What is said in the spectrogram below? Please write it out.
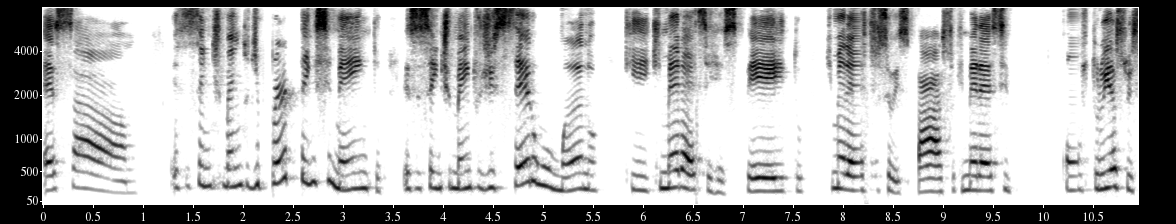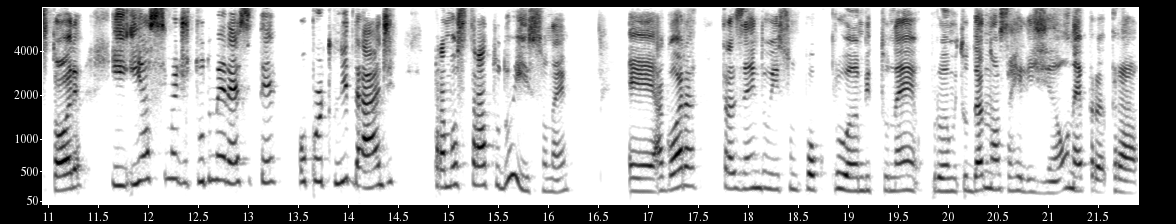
essa, esse sentimento de pertencimento, esse sentimento de ser um humano que, que merece respeito, que merece o seu espaço, que merece construir a sua história e, e acima de tudo, merece ter oportunidade para mostrar tudo isso, né? É, agora, trazendo isso um pouco para o âmbito, né, para o âmbito da nossa religião, né, para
